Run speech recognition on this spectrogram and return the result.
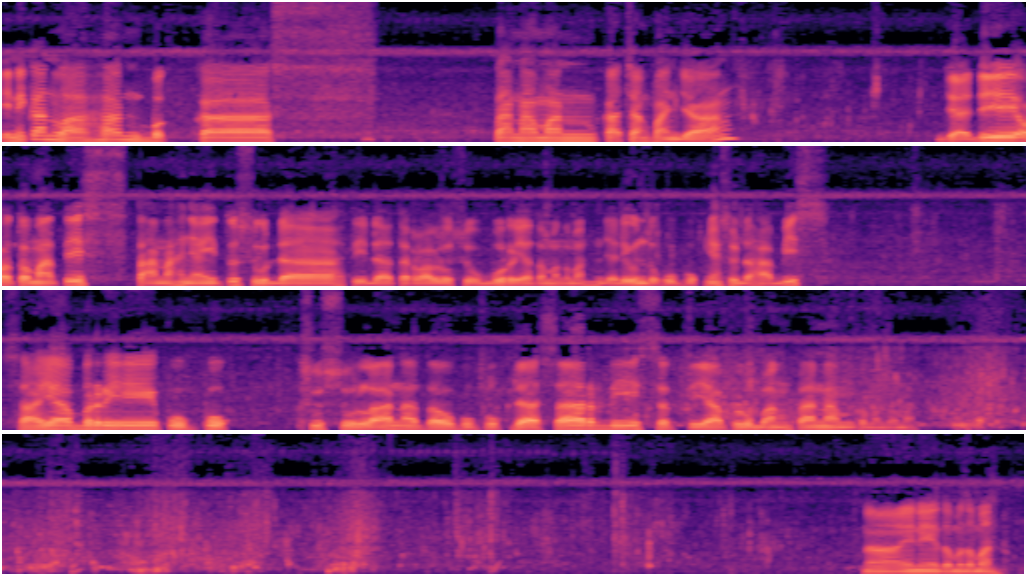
ini kan lahan bekas tanaman kacang panjang. Jadi otomatis tanahnya itu sudah tidak terlalu subur ya teman-teman. Jadi untuk pupuknya sudah habis. Saya beri pupuk susulan atau pupuk dasar di setiap lubang tanam teman-teman. Nah ini teman-teman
